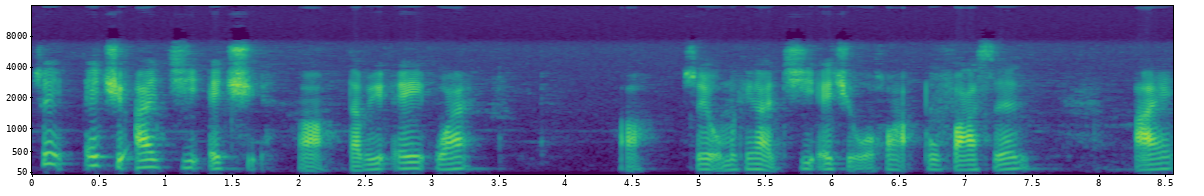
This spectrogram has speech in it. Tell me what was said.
所以 h i g h 啊 w a y 啊，所以我们可以看 g h 我画不发声，i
